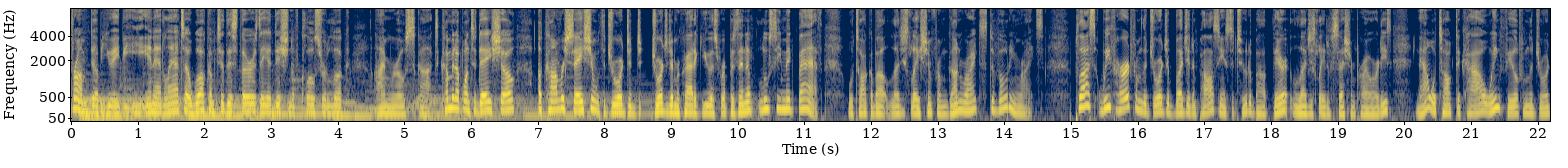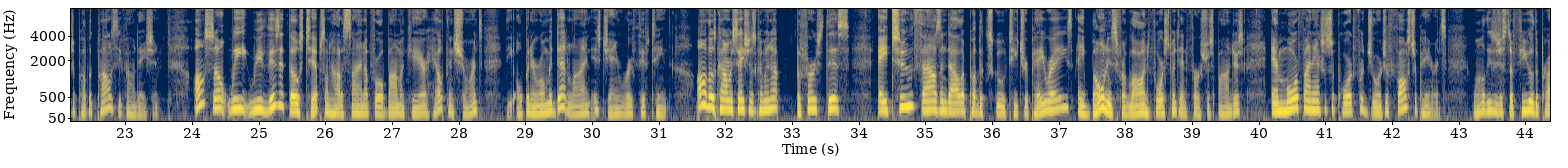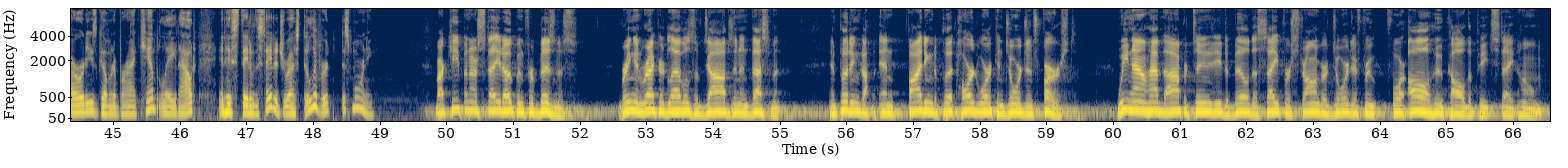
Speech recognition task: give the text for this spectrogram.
From WABE in Atlanta, welcome to this Thursday edition of Closer Look. I'm Rose Scott. Coming up on today's show, a conversation with Georgia, Georgia Democratic U.S. Representative Lucy McBath. We'll talk about legislation from gun rights to voting rights. Plus, we've heard from the Georgia Budget and Policy Institute about their legislative session priorities. Now we'll talk to Kyle Wingfield from the Georgia Public Policy Foundation. Also, we revisit those tips on how to sign up for Obamacare health insurance. The open enrollment deadline is January 15th. All those conversations coming up but first, this a $2,000 public school teacher pay raise, a bonus for law enforcement and first responders, and more financial support for Georgia foster parents. Well, these are just a few of the priorities Governor Brian Kemp laid out in his State of the State address delivered this morning. By keeping our state open for business, bringing record levels of jobs and investment, and putting to, and fighting to put hard work in Georgians first we now have the opportunity to build a safer, stronger Georgia for all who call the Peach State home.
